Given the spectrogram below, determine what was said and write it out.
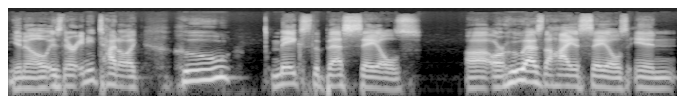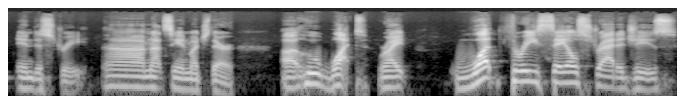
you know, is there any title like who makes the best sales uh, or who has the highest sales in industry? Uh, I'm not seeing much there. Uh, who, what, right? What three sales strategies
